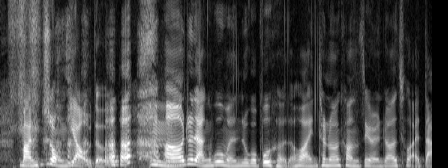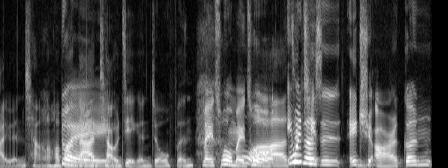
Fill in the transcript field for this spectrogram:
蛮重要的。嗯然后这两个部门如果不合的话，internal accounts 这个人就要出来打圆场，然后帮对大家调解跟纠纷。没错，没错，因为其实 HR 跟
